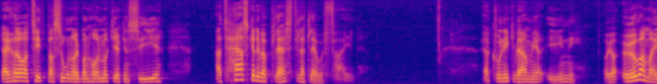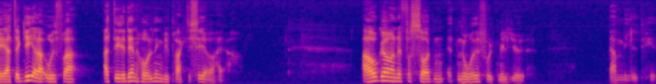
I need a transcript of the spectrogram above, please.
Jeg hører tit personer i Bornholmerkirken sige, at her skal det være plads til at lave fejl. Jeg kunne ikke være mere enig, og jeg øver mig i at agere ud fra, at det er den holdning, vi praktiserer her. Afgørende for sådan et nådefuldt miljø er mildhed.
